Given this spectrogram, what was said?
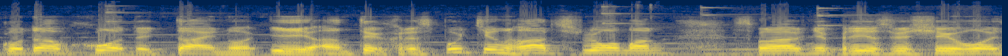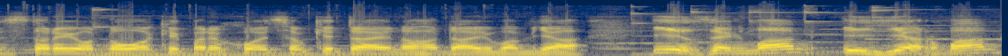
куди входить тайно і антихрист Путін, Гад Шльоман, справжнє прізвище його старий одноокий переходиться в Китай, нагадаю вам я, і Зельман, і Єрман.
